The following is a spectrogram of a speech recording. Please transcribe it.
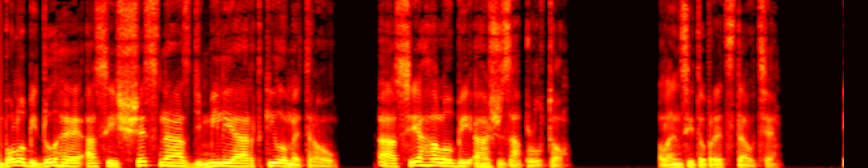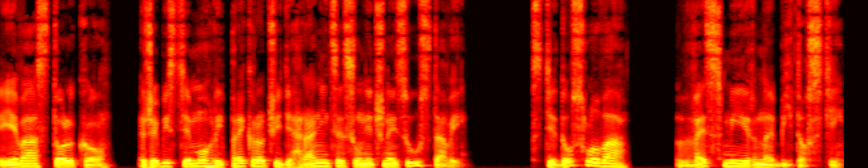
bolo by dlhé asi 16 miliárd kilometrov a siahalo by až za Pluto. Len si to predstavte. Je vás toľko, že by ste mohli prekročiť hranice slnečnej sústavy. Ste doslova vesmírne bytosti.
